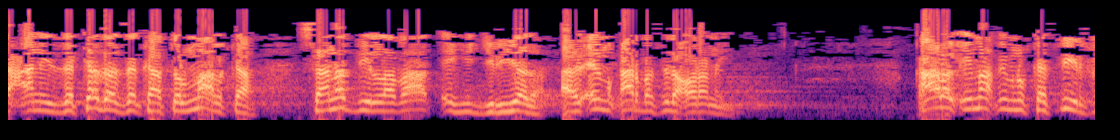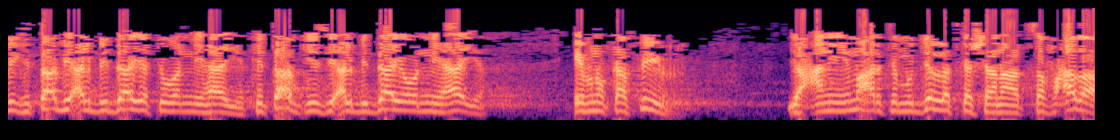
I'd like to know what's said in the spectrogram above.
yani zakada zakaatulmaalka sanadii labaad ee hijriyada ahlucilmi qaar ba sidaa odhanaya qaala alimaam ibnu kaiir fii kitaabihi albidaayau wanihaaya kitaabkiisii albidaaya wanihaaya ibnu kaiir yani maaragtay mujalladka shanaad safxada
